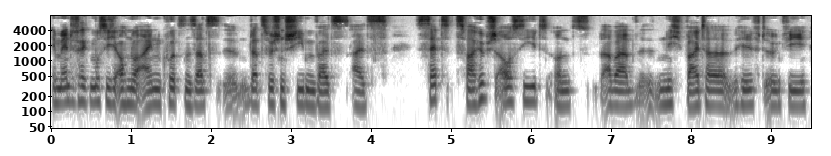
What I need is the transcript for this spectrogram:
im Endeffekt muss ich auch nur einen kurzen Satz äh, dazwischen schieben, weil es als Set zwar hübsch aussieht und aber äh, nicht weiter hilft irgendwie.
